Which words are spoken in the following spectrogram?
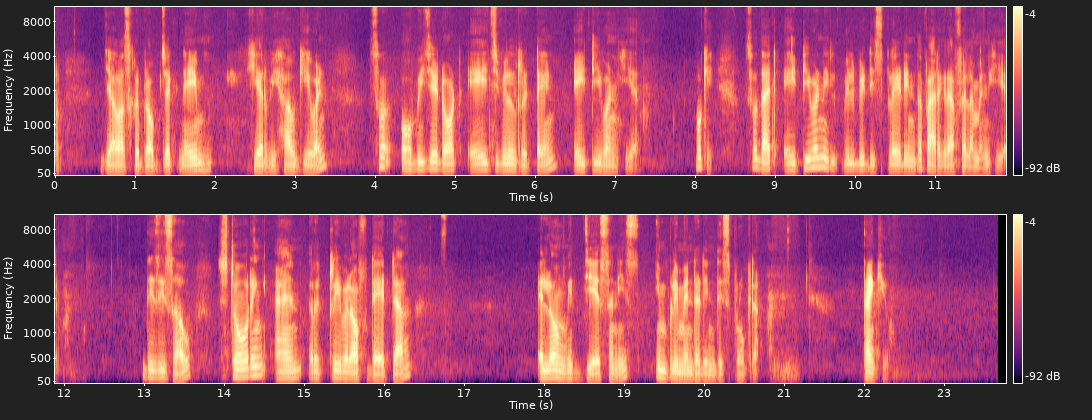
javascript object name here we have given so obj dot age will return 81 here okay so that 81 will be displayed in the paragraph element here this is how storing and retrieval of data along with JSON is implemented in this program. Thank you.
